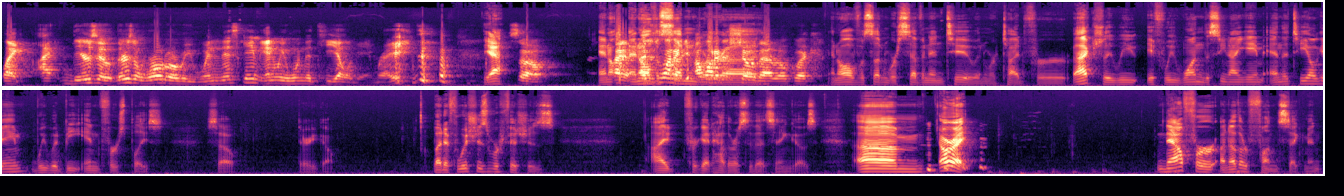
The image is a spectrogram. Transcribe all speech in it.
like I, there's a there's a world where we win this game and we win the TL game, right? yeah. so And, I, and all of a wanted sudden I wanted to show uh, that real quick. and all of a sudden we're seven and two, and we're tied for. Actually, we if we won the C9 game and the TL game, we would be in first place. So, there you go. But if wishes were fishes, I forget how the rest of that saying goes. Um, all right. now for another fun segment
